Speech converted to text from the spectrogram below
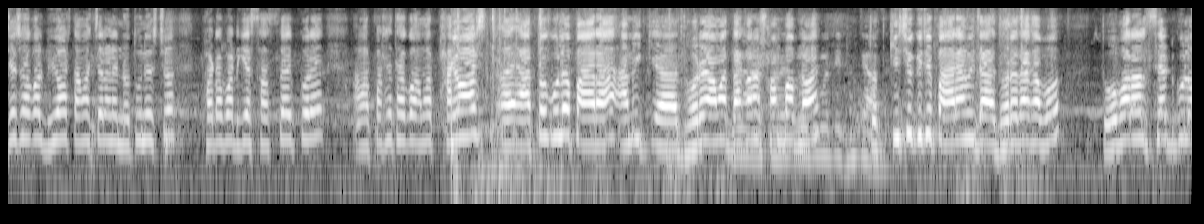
যে- সকল ভিউয়ার্স আমার চ্যানেলে নতুন এসছো, ফটাফট গিয়ে সাবস্ক্রাইব করে আমার পাশে থাকো, আমার ভিউয়ার্স এতগুলো পায়রা আমি ধরে আমার দেখানো সম্ভব নয়। তো কিছু কিছু পায়রা আমি ধরে দেখাবো। তো ওভারঅল সেটগুলো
